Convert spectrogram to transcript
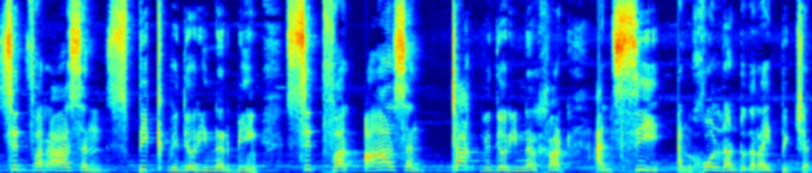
Sit for us and speak with your inner being. Sit for us and talk with your inner heart and see and hold on to the right picture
